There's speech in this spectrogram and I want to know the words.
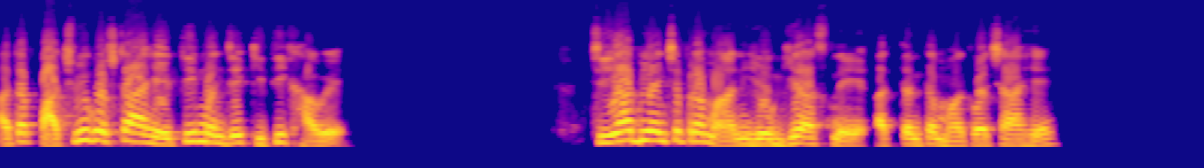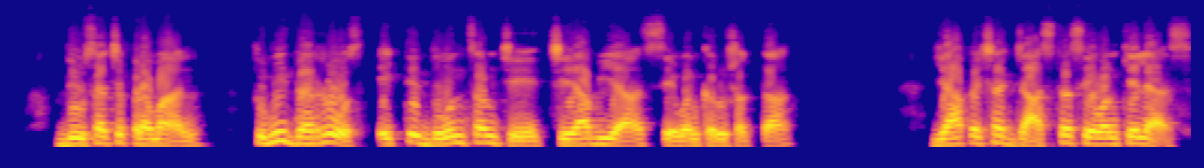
आता पाचवी गोष्ट आहे ती म्हणजे किती खावे. चिया बियांचे प्रमाण योग्य असणे अत्यंत महत्त्वाचे आहे. दिवसाचे प्रमाण तुम्ही दररोज एक ते दोन चमचे चिया बिया सेवन करू शकता. यापेक्षा जास्त सेवन केल्यास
